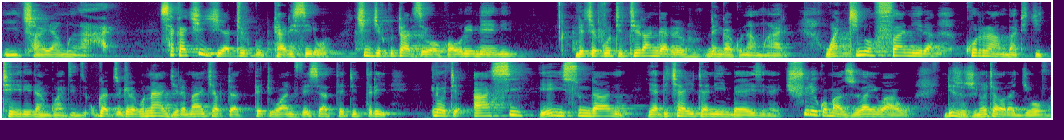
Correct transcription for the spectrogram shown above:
itsva yamwari. Saka chii chiyatiri kutarisirwa? Chii chiri kutarisirwa kwauri neni ndechekuti tirangarire kudenga kuna mwari watinofanira kuramba tichiteerera nguva dzidzi. Ukadzokera kuna jeremiya chapter 31 vhesi ya33 inoti asi heyi sungano yandichaita neimba yaisraeri shure kwamazuva iwawo ndizvo zvinotaura jehovha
